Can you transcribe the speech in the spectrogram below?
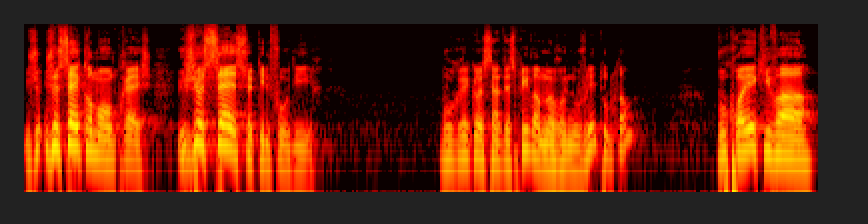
je, sais comment on prêche, je sais ce qu'il faut dire. Vous croyez que le Saint-Esprit va me renouveler tout le temps? Vous croyez qu'il va,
